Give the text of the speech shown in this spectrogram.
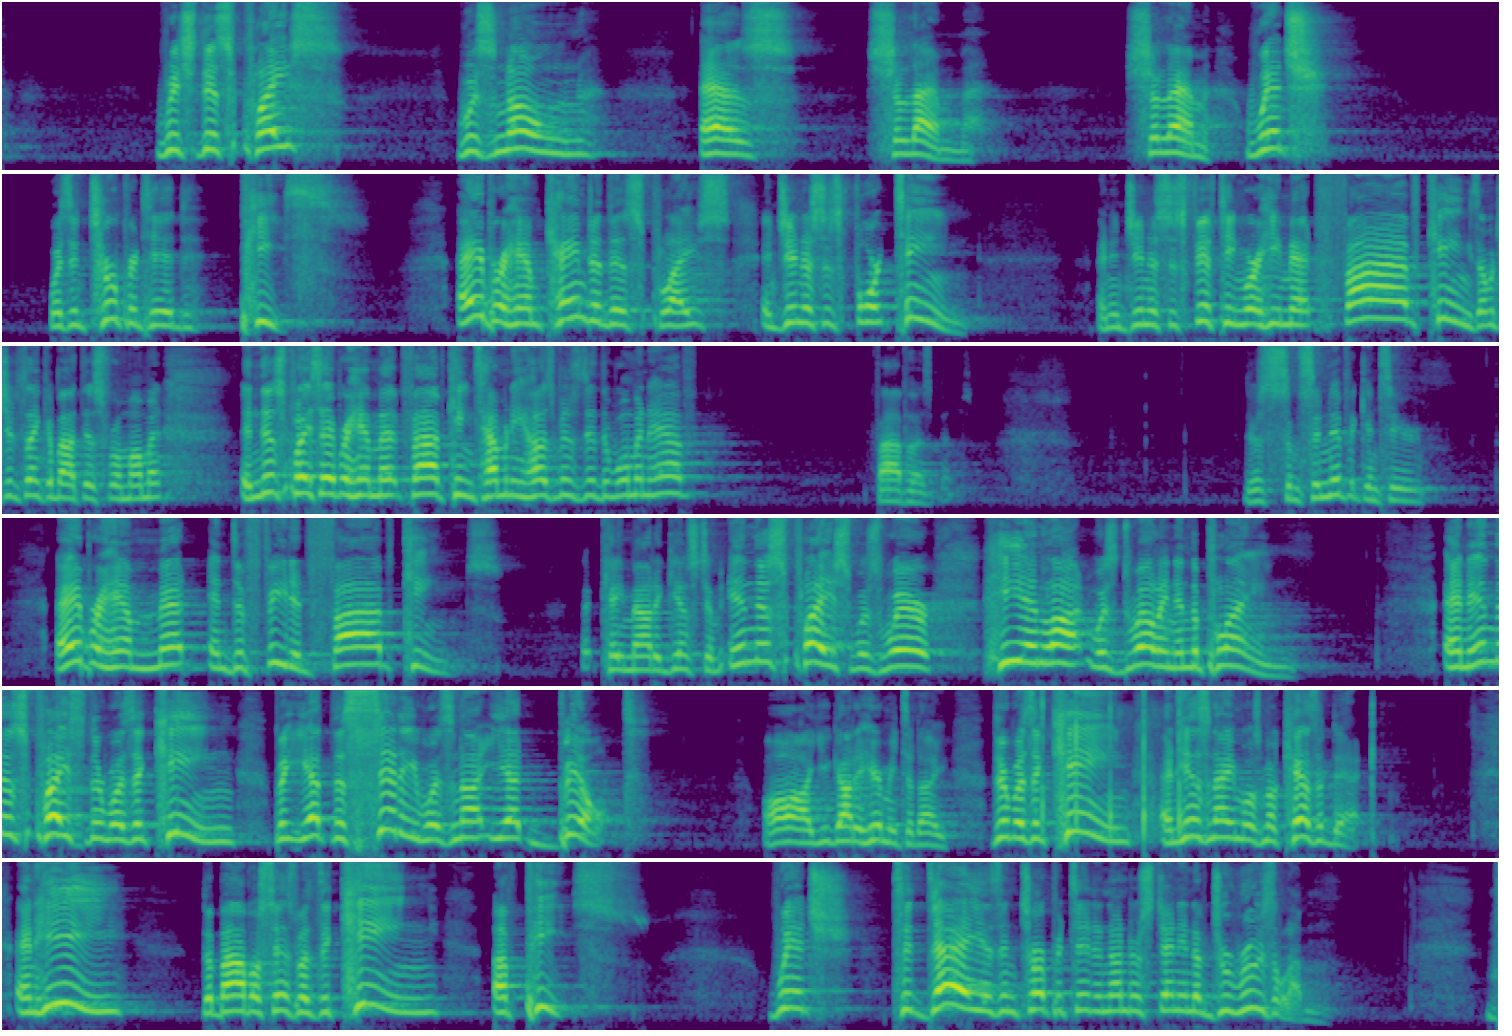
which this place was known as Shalem. Shalem, which was interpreted peace. Abraham came to this place in Genesis 14 and in Genesis 15, where he met five kings. I want you to think about this for a moment. In this place, Abraham met five kings. How many husbands did the woman have? Five husbands. There's some significance here. Abraham met and defeated five kings that came out against him. In this place was where he and Lot was dwelling in the plain. And in this place there was a king, but yet the city was not yet built. Oh, you got to hear me today. There was a king, and his name was Melchizedek. And he, the Bible says, was the king of peace which today is interpreted an understanding of Jerusalem.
